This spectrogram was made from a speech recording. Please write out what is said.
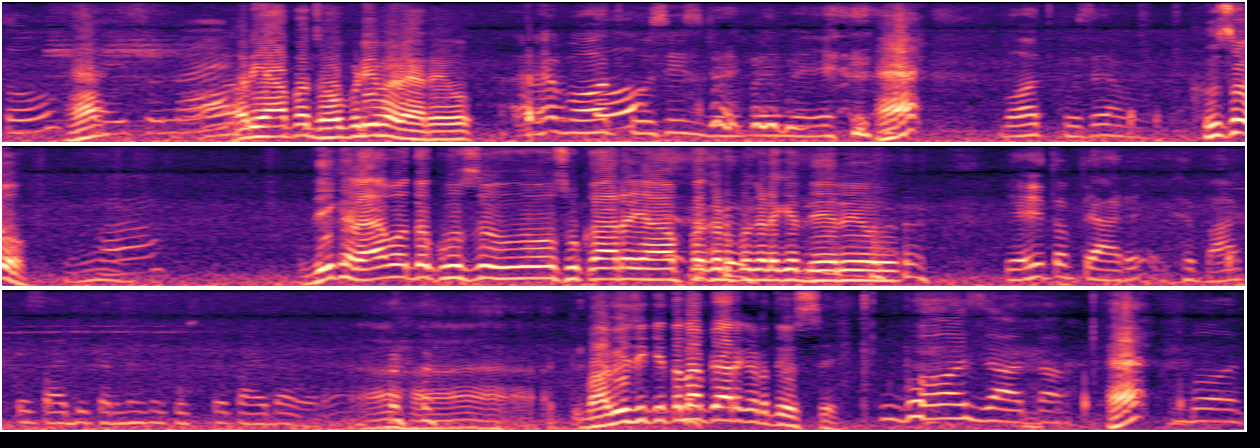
तो हैं? सुना है। और यहाँ पर झोपड़ी में रह रहे हो। अरे बहुत खुश इस झोपड़ी में। हैं? बहुत खुश है हम। खुश हो? हाँ। दिख रहा है वो तो खुश वो सुखा रहे हैं आप पकड़ पकड़ के दे रहे हो। यही तो प्यार है। भाग के शादी करने का कुछ तो फ़ायदा हो रहा है। भाभी जी कितना प्यार करते हो उससे? बहुत ज़्यादा। है? बहुत।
